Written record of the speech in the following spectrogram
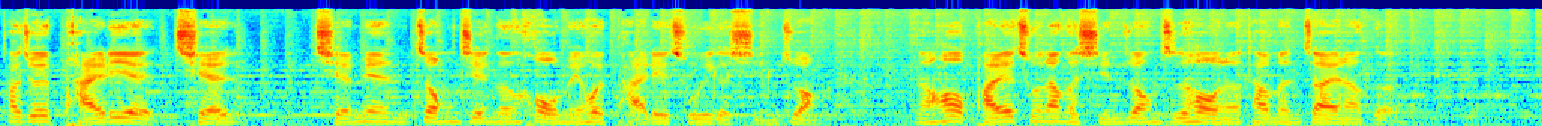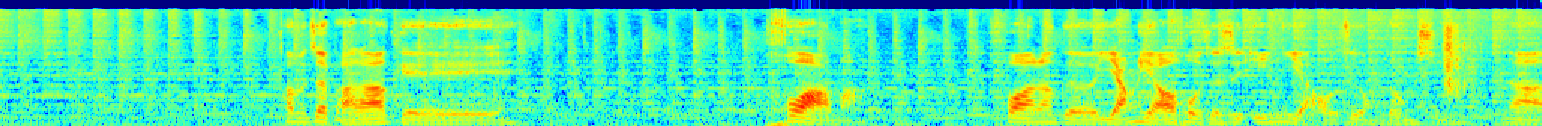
它就会排列前前面、中间跟后面会排列出一个形状，然后排列出那个形状之后呢，他们在那个。他们再把它给画嘛，画那个阳爻或者是阴爻这种东西。那，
